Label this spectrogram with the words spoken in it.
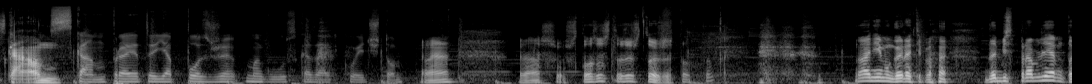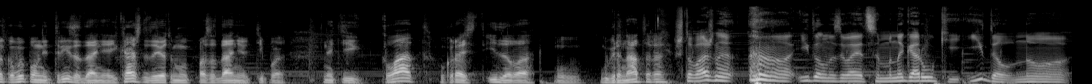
Скам. Скам, про это я позже могу сказать кое-что. А? Хорошо. Что же, что же, что же? Что-то. Ну, они ему говорят, типа, да без проблем, только выполнить три задания. И каждый дает ему по заданию, типа, найти клад, украсть идола у губернатора. Что важно, идол называется многорукий идол, но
